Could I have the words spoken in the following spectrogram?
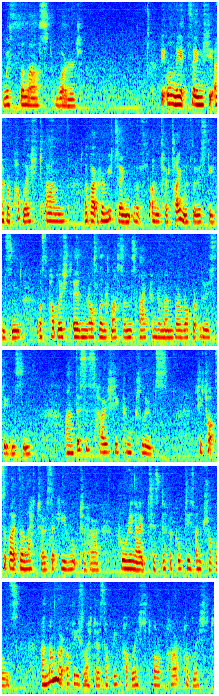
with the last word? The only thing she ever published um, about her meeting with and her time with Louis Stevenson was published in Rosalind Masson's I Can Remember Robert Louis Stevenson. And this is how she concludes. She talks about the letters that he wrote to her, pouring out his difficulties and troubles. A number of these letters have been published or part published,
